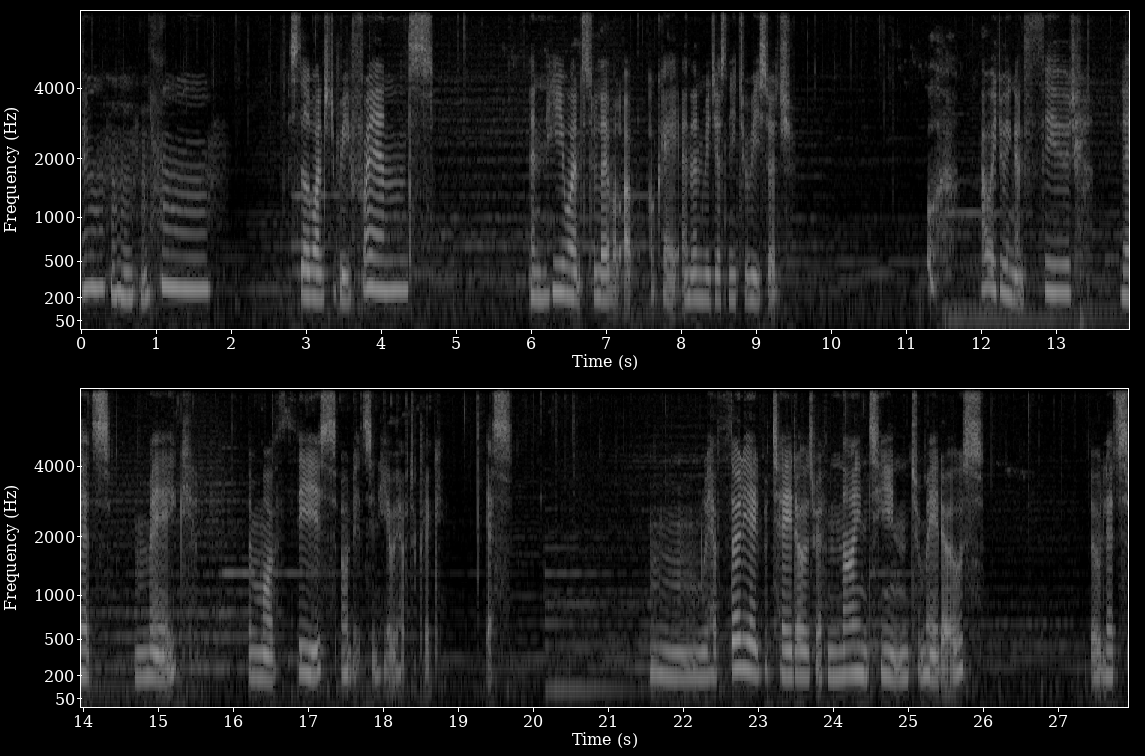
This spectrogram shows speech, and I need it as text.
Still wants to be friends. And he wants to level up. Okay, and then we just need to research. Ooh, how are we doing on food? Let's make some more of these. Oh, it's in here. We have to click. Yes. Mm, we have 38 potatoes. We have 19 tomatoes. So let's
